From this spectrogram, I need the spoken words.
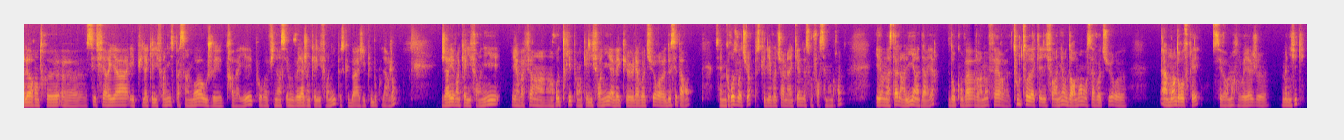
Alors entre euh, ces férias et puis la Californie, il se passe un mois où je vais travailler pour financer mon voyage en Californie parce que bah, j'ai plus beaucoup d'argent. J'arrive en Californie et on va faire un, road trip en Californie avec euh, la voiture euh, de ses parents. C'est une grosse voiture parce que les voitures américaines sont forcément grandes. Et on installe un lit à l'intérieur. Donc on va vraiment faire tout le tour de la Californie en dormant dans sa voiture à moindre frais. C'est vraiment un voyage magnifique.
